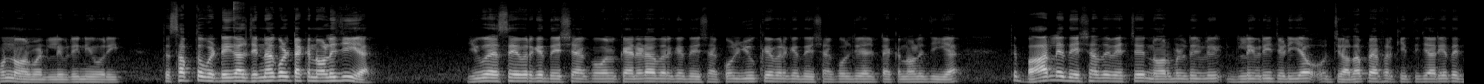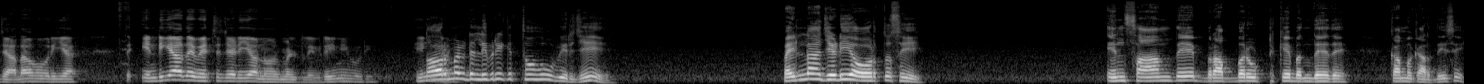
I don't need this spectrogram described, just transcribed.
ਹੁਣ ਨਾਰਮਲ ਡਿਲੀਵਰੀ ਨਹੀਂ ਹੋ ਰਹੀ। ਤੇ ਸਭ ਤੋਂ ਵੱਡੀ ਗੱਲ ਜਿਨ੍ਹਾਂ ਕੋਲ ਟੈਕਨੋਲੋਜੀ ਹੈ ਯੂ ਐਸ ਏ ਵਰਗੇ ਦੇਸ਼ਾਂ ਕੋਲ ਕੈਨੇਡਾ ਵਰਗੇ ਦੇਸ਼ਾਂ ਕੋਲ ਯੂ ਕੇ ਵਰਗੇ ਦੇਸ਼ਾਂ ਕੋਲ ਜੇ ਟੈਕਨੋਲੋਜੀ ਹੈ ਤੇ ਬਾਹਰਲੇ ਦੇਸ਼ਾਂ ਦੇ ਵਿੱਚ ਨਾਰਮਲ ਡਿਲੀਵਰੀ ਜਿਹੜੀ ਆ ਉਹ ਜ਼ਿਆਦਾ ਪ੍ਰੈਫਰ ਕੀਤੀ ਜਾ ਰਹੀ ਹੈ ਤੇ ਜ਼ਿਆਦਾ ਹੋ ਰਹੀ ਆ। ਤੇ ਇੰਡੀਆ ਦੇ ਵਿੱਚ ਜਿਹੜੀ ਆ ਨਾਰਮਲ ਡਿਲੀਵਰੀ ਨਹੀਂ ਹੋ ਰਹੀ। ਨਾਰਮਲ ਡਿਲੀਵਰੀ ਕਿੱਥੋਂ ਹੋਊ ਵੀਰ ਜੀ? ਪਹਿਲਾਂ ਜਿਹੜੀ ਔਰਤ ਸੀ ਇਨਸਾਨ ਦੇ ਬਰਾਬਰ ਉੱਠ ਕੇ ਬੰਦੇ ਦੇ ਕੰਮ ਕਰਦੀ ਸੀ।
